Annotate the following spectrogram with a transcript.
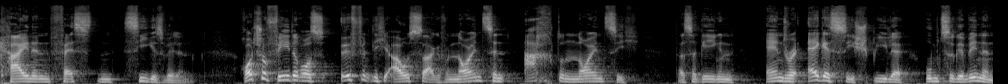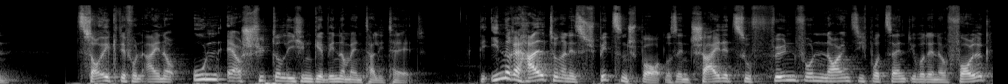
keinen festen Siegeswillen. Roger Federers öffentliche Aussage von 1998, dass er gegen Andrew Agassi spiele, um zu gewinnen, zeugte von einer unerschütterlichen Gewinnermentalität. Die innere Haltung eines Spitzensportlers entscheidet zu 95% über den Erfolg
